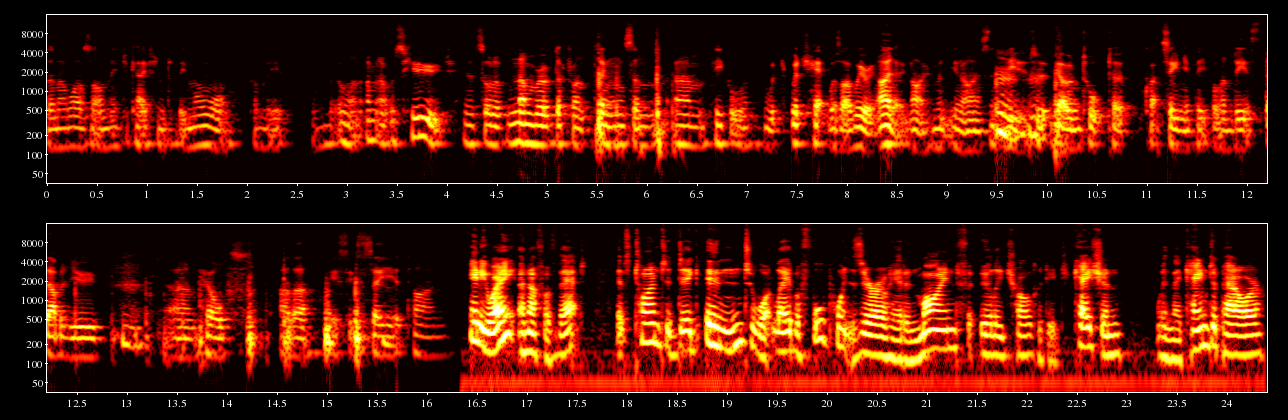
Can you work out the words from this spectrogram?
than I was on education to be more. Probably I mean, it was huge. A sort of number of different things and um, people. Which, which hat was I wearing? I don't know. I mean, you know, I needed to go and talk to quite senior people in DSW, um, health, other SSC at times. Anyway, enough of that. It's time to dig into what Labour 4.0 had in mind for early childhood education when they came to power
